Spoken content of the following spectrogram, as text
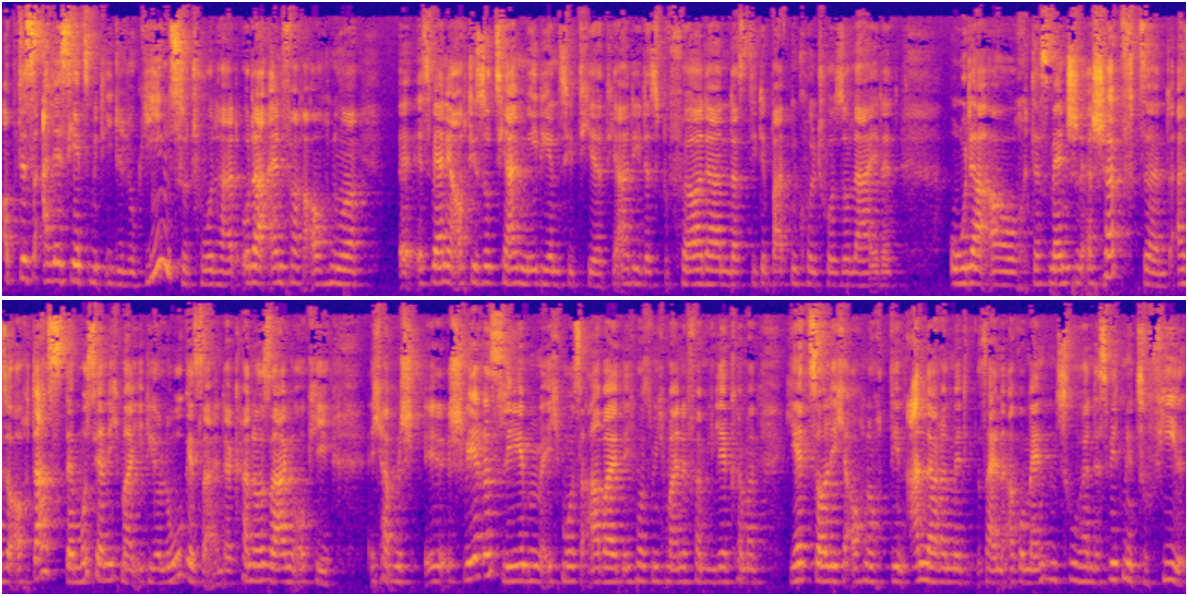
Ob das alles jetzt mit Ideologien zu tun hat oder einfach auch nur äh, es werden ja auch die sozialen Medien zitiert, ja, die das befördern, dass die Debattenkultur so leidet. Oder auch, dass Menschen erschöpft sind. Also auch das, der muss ja nicht mal Ideologe sein. Der kann nur sagen, okay, ich habe ein äh, schweres Leben, ich muss arbeiten, ich muss mich um meine Familie kümmern. Jetzt soll ich auch noch den anderen mit seinen Argumenten zuhören. Das wird mir zu viel.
